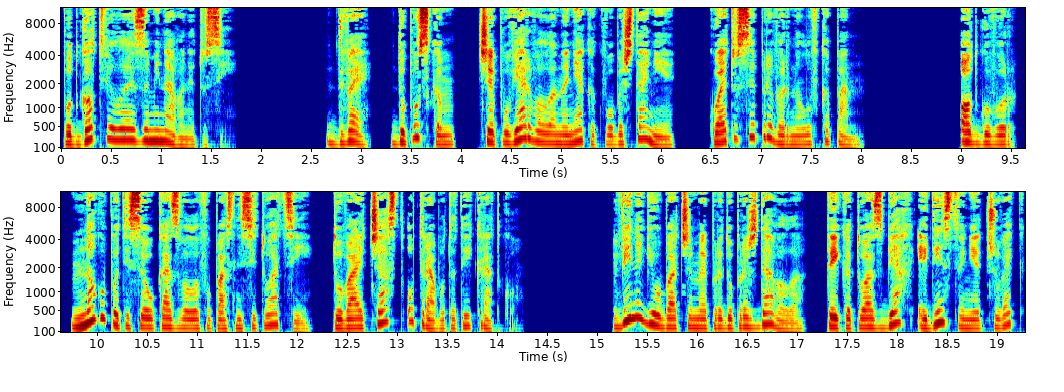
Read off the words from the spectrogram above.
подготвила е заминаването си. Две, допускам, че е повярвала на някакво обещание, което се е превърнало в капан. Отговор, много пъти се е оказвала в опасни ситуации, това е част от работата и кратко. Винаги обаче ме е предупреждавала, тъй като аз бях единственият човек,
